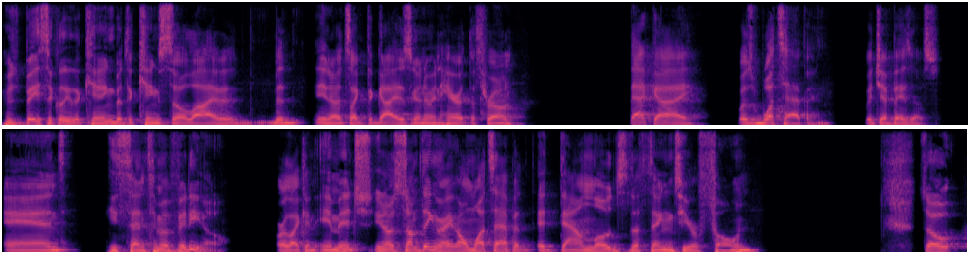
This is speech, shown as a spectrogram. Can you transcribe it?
who's basically the king, but the king's still alive. But you know, it's like the guy who's going to inherit the throne. That guy was WhatsApping with Jeff Bezos, and he sent him a video or like an image, you know, something right on WhatsApp. It, it downloads the thing to your phone. So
